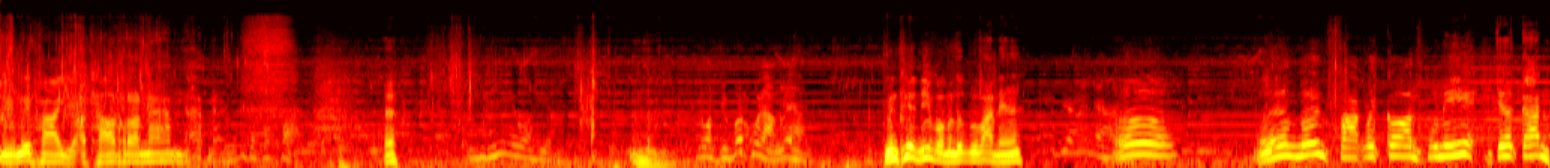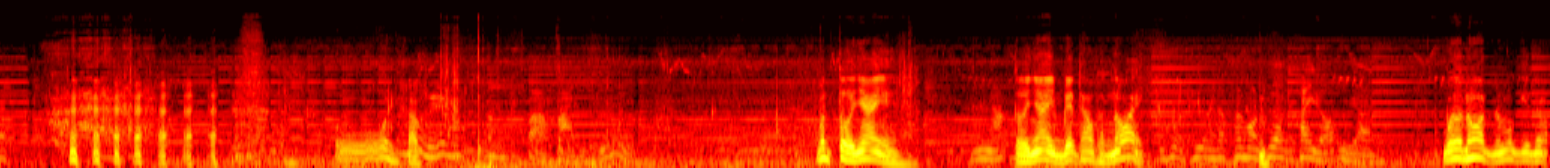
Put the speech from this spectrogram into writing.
มือไม่พายอยู่เอาเท้าระน้ำนะครับนี่ว่าเหี้ยอืมโดดอยู่บนคู่หลังเลยฮะมันเพียรนี้บอกมนุษย์หมู่บ้านเนี่ยนะเพี้ยนนั่นแหละเออเมืองเมืองฝากไว้ก่อนพรุ่งนี้เจอกัน โอ้ยครับมันป่าไผ่มันตัวใหญ่ มันนักตัวใหญ่เบ็ดเท่าพันน้อยเพื่อนถ้าหอดเพื่อนใครเหรอคุณยายบ่ทันฮอดเมื่อกี้เนาะ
